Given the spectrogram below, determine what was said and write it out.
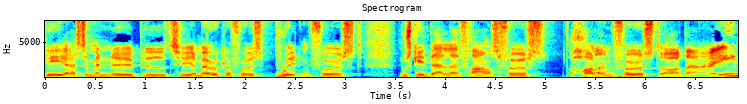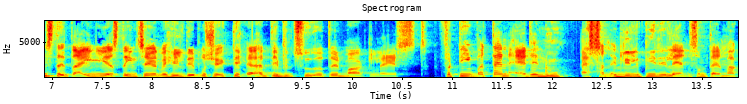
Det er simpelthen øh, blevet til America first, Britain first, måske endda La France first, Holland first, og der er eneste, der egentlig er stensikkert ved hele det projekt, det er, at det betyder Danmark last. Fordi hvordan er det nu, at sådan et lille bitte land som Danmark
